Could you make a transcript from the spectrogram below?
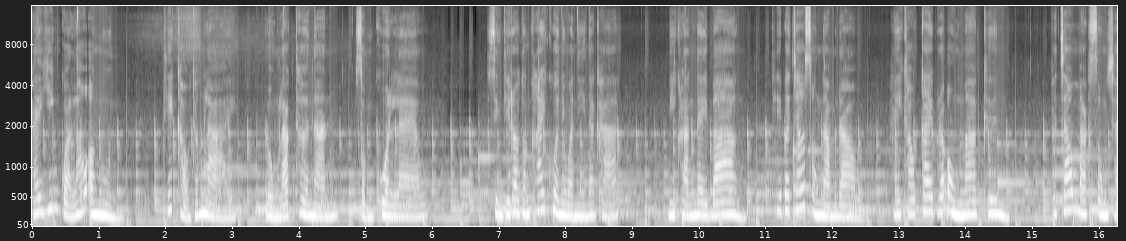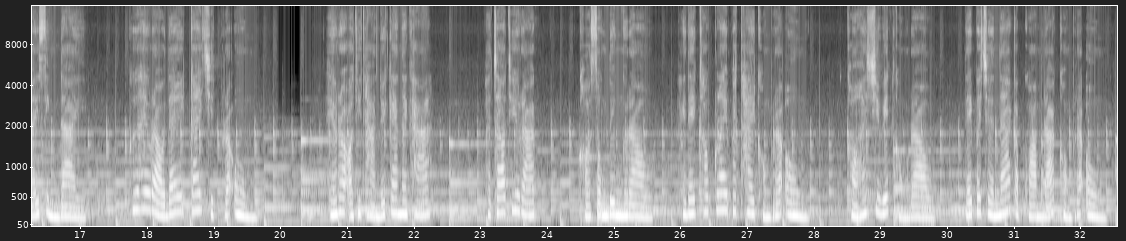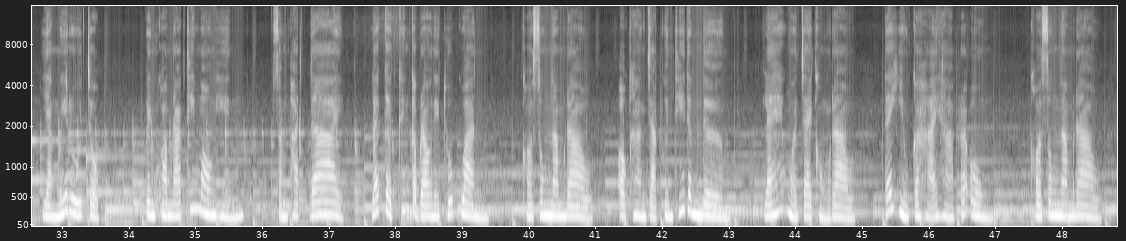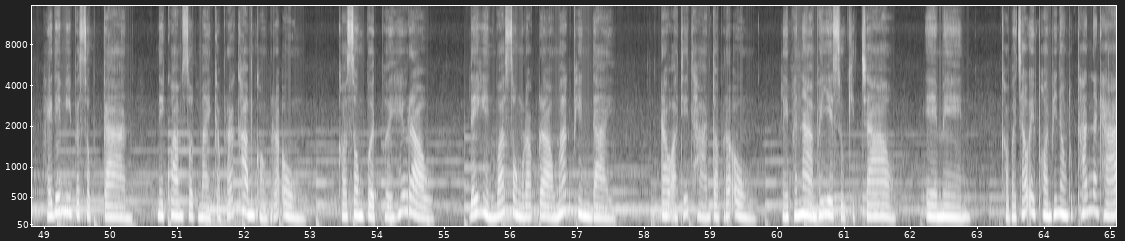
ให้ยิ่งกว่าเล้าอางุ่น ที่เขาทั้งหลายหลงรักเธอนั้นสมควรแล้ว สิ่งที่เราต้องใคร่ควรในวันนี้นะคะ มีครั้งใดบ้าง ที่พระเจ้าทรงนำเราให้เข้าใกล้พระองค์มากขึ้น พระเจ้ามักทรงใช้สิ่งใด เพื่อให้เราได้ใกล้ชิดพระองค์ ให้เราอธิษฐานด้วยกันนะคะ พระเจ้าที่รัก ขอทรงดึงเราให้ได้เข้าใกล้พระทัยของพระองค์ ขอให้ชีวิตของเราได้เผชิญหน้ากับความรักของพระองค์อย่างไม่รู้จบ เป็นความรักที่มองเห็น สัมผัสได้ และเกิดขึ้นกับเราในทุกวัน ขอทรงนำเราออกห่างจากพื้นที่เดิมๆและให้หัวใจของเราได้หิวกระหายหาพระองค์ ขอทรงนำเราให้ได้มีประสบการณ์ ในความสดใหม่กับพระคำของพระองค์ ขอทรงเปิดเผยให้เรา ได้เห็นว่าทรงรักเรามากเพียงใด เราอธิษฐานต่อพระองค์ ในพระนามพระเยซูคริสต์เจ้า เอเมน ขอพระเจ้าอวยพรพี่น้องทุกท่านนะคะ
